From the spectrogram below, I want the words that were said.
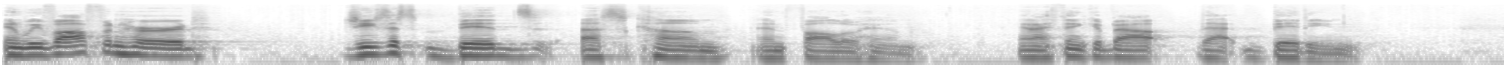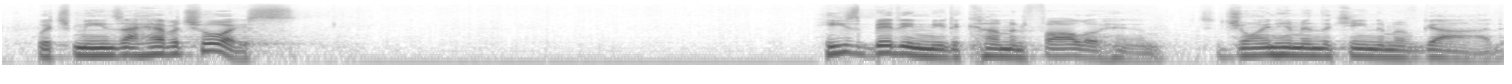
And we've often heard Jesus bids us come and follow him. And I think about that bidding, which means I have a choice. He's bidding me to come and follow him, to join him in the kingdom of God.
